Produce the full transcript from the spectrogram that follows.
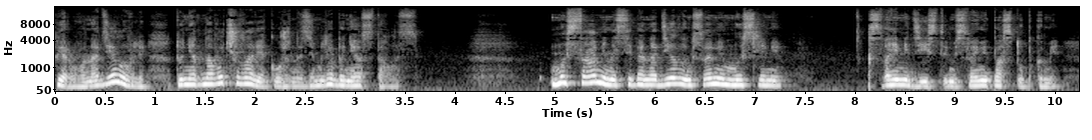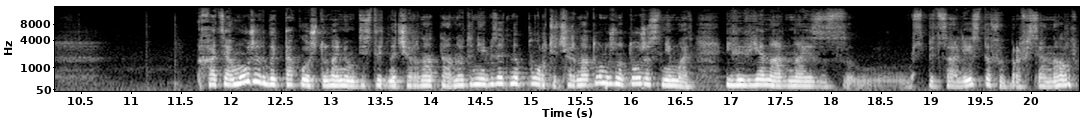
первого наделывали, то ни одного человека уже на земле бы не осталось. мы сами на себя наделываем своими мыслями, своими действиями, своими поступками. Хотя может быть такое, что на нем действительно чернота, но это не обязательно портит. Черноту нужно тоже снимать. И Вивьена одна из специалистов и профессионалов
